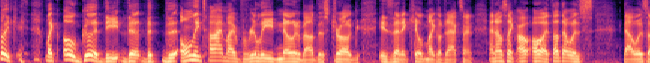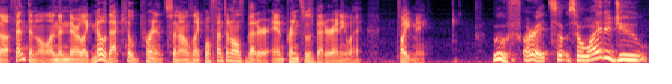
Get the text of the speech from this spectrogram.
like, like, oh, good. The, the, the, the only time I've really known about this drug is that it killed Michael Jackson, and I was like, oh, oh I thought that was that was uh, fentanyl, and then they were like, no, that killed Prince, and I was like, well, fentanyl's better, and Prince was better anyway. Fight me. Oof. All right. So, so why did you?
